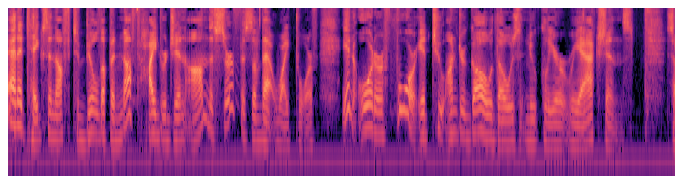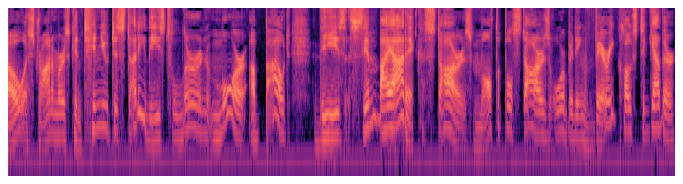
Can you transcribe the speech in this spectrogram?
and it takes enough to build up enough hydrogen on the surface of that white dwarf in order for it to undergo those nuclear reactions. So astronomers continue to study these to learn more about these symbiotic stars, multiple stars orbiting very close together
